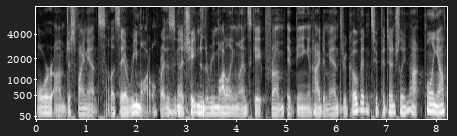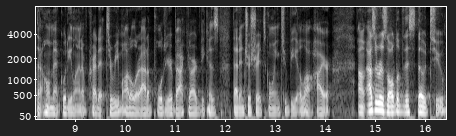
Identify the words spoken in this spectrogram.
or um, just finance, let's say a remodel, right? This is going to change the remodeling landscape from it being in high demand through COVID to potentially not pulling out that home equity line of credit to remodel or add a pool to your backyard because that interest rate is going to be a lot higher. Um, as a result of this, though, too,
